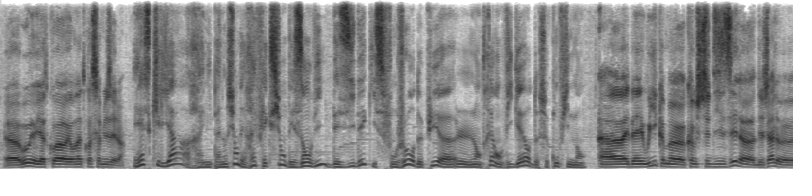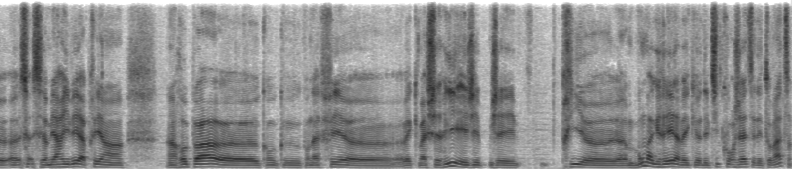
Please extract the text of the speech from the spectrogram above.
Euh, oui, il y a de quoi, on a de quoi s'amuser là. Et est-ce qu'il y a, Rémi Panossian, des réflexions, des envies, des idées qui se font jour depuis euh, l'entrée en vigueur de ce confinement? Euh, eh ben oui, comme, comme je te disais, là, déjà, le, ça, ça m'est arrivé après un, un repas qu'on a fait avec ma chérie et j'ai- pris un bon magret avec des petites courgettes et des tomates.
